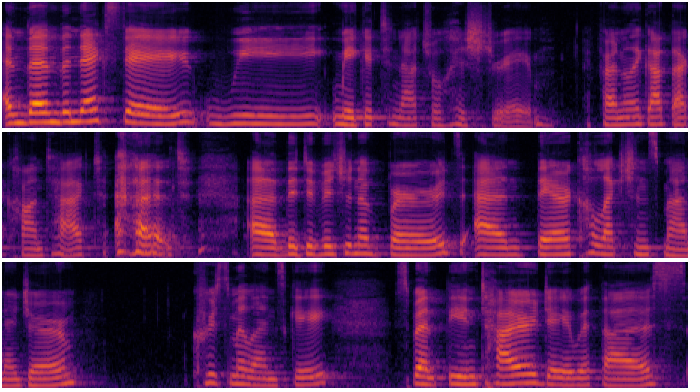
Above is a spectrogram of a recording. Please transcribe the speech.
And then the next day, we make it to natural history finally got that contact at uh, the Division of Birds and their collections manager, Chris Milensky, spent the entire day with us,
